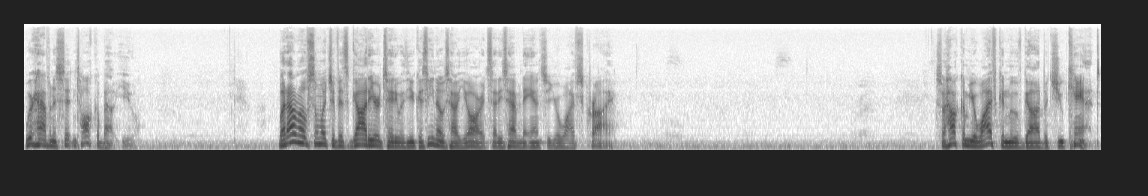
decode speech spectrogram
we're having to sit and talk about you. But I don't know so much if it's God irritated with you because he knows how you are. It's that he's having to answer your wife's cry. So, how come your wife can move God, but you can't?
